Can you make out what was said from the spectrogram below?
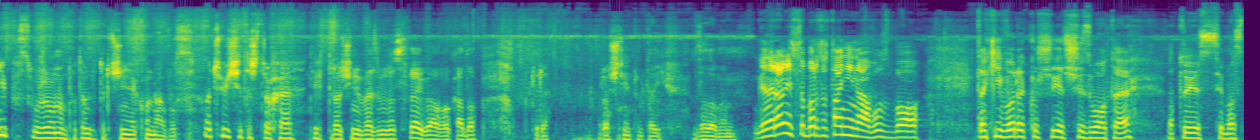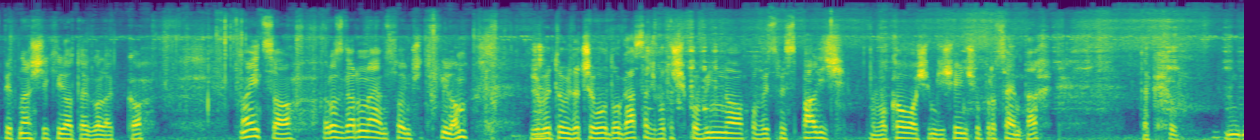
i posłużą nam potem do trociny jako nawóz. Oczywiście też trochę tych trocin wezmę do swojego awokado, które rośnie tutaj za domem. Generalnie jest to bardzo tani nawóz, bo taki worek kosztuje 3 zł, a tu jest chyba z 15 kg tego lekko. No i co? Rozgarnąłem swoim przed chwilą, żeby to już zaczęło dogasać, bo to się powinno powiedzmy spalić w około 80%. Tak mm,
